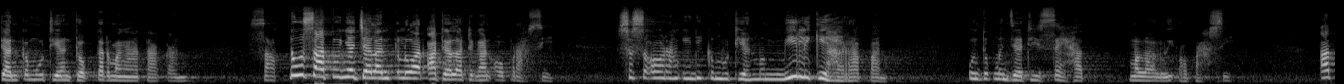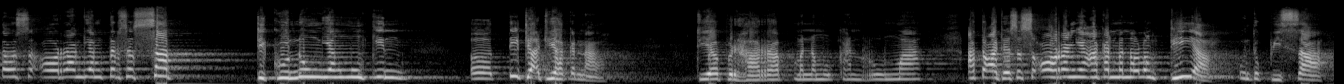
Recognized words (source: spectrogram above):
Dan kemudian dokter mengatakan, satu-satunya jalan keluar adalah dengan operasi. Seseorang ini kemudian memiliki harapan untuk menjadi sehat melalui operasi. Atau seorang yang tersesat di gunung yang mungkin uh, tidak dia kenal. Dia berharap menemukan rumah atau ada seseorang yang akan menolong dia untuk bisa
